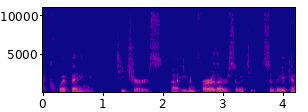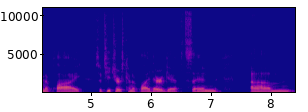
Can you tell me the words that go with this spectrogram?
equipping teachers uh, even further, so so they can apply, so teachers can apply their gifts in um,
